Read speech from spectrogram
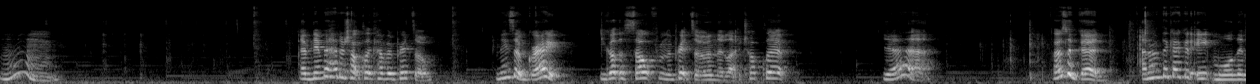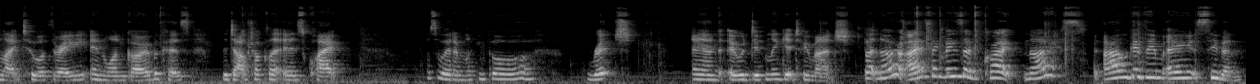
Mmm. I've never had a chocolate covered pretzel. And these are great. You got the salt from the pretzel and they're like chocolate. Yeah. Those are good. I don't think I could eat more than like two or three in one go because the dark chocolate is quite, what's the word I'm looking for? Rich. And it would definitely get too much. But no, I think these are quite nice. I'll give them a seven.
